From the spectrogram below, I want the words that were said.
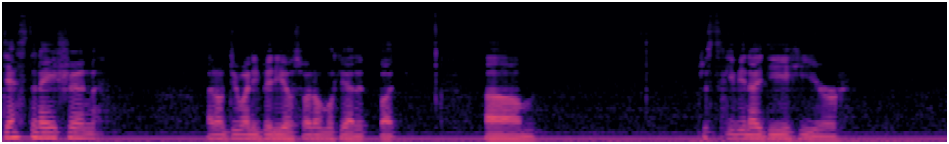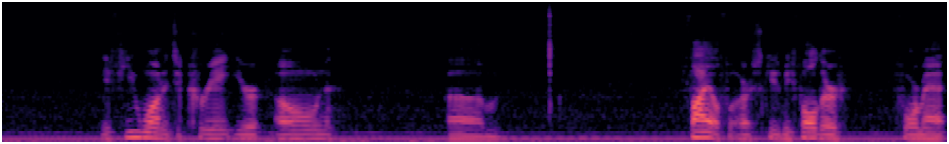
destination. I don't do any video, so I don't look at it, but um, just to give you an idea here, if you wanted to create your own um, file, or excuse me, folder format,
